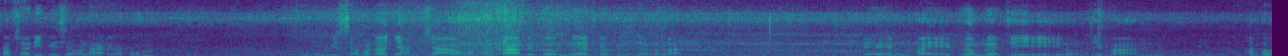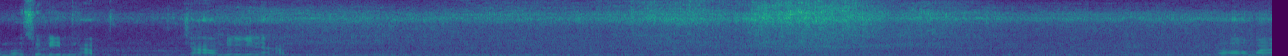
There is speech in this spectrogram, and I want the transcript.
ครับสวัสดีพี่สาวราชครับผมสวัสดีพี่สาวราชยามเช้าครับหลวงตาไปเพิ่มเลือดครับพี่สาวราชเดินไปเพิ่มเลือดที่โรงพยาบาลอำเภอเมืองสุรินทร์ครับ เช้านี้นะครับก็มา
